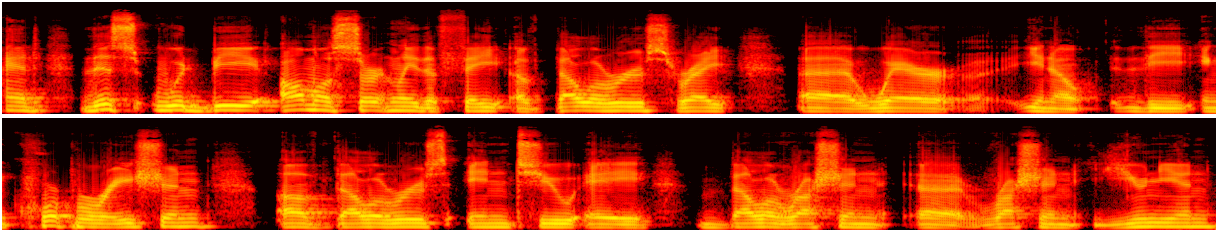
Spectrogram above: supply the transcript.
and this would be almost certainly the fate of Belarus, right? Uh, where, you know, the incorporation of Belarus into a Belarusian uh, Russian union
